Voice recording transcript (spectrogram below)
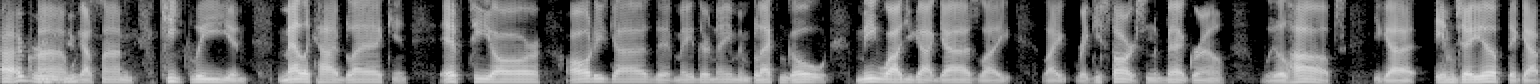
I agree uh, we got to sign Keith Lee and Malachi Black and FTR, all these guys that made their name in black and gold. Meanwhile, you got guys like like Ricky Starks in the background, Will Hobbs. You got MJF that got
